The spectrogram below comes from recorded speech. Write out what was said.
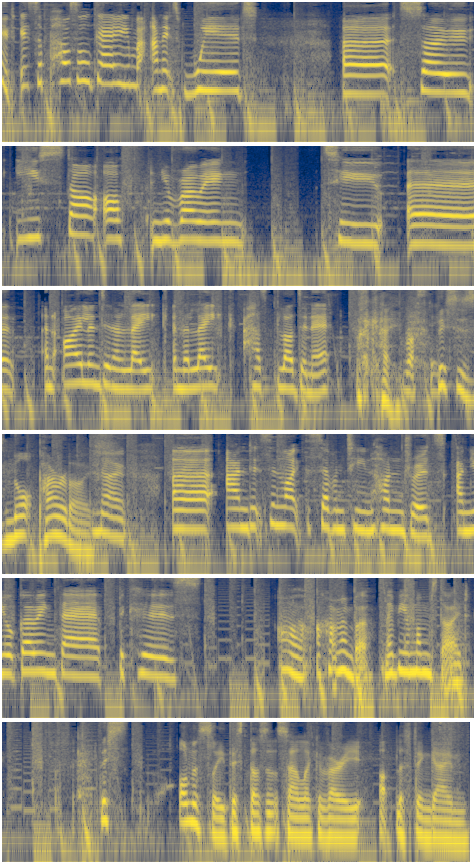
weird. It's a puzzle game and it's weird. Uh, so you start off and you're rowing to uh, an island in a lake, and the lake has blood in it. Okay. Rusty. This is not paradise. No. Uh, and it's in like the 1700s, and you're going there because. Oh, I can't remember. Maybe your mum's died. This, honestly, this doesn't sound like a very uplifting game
